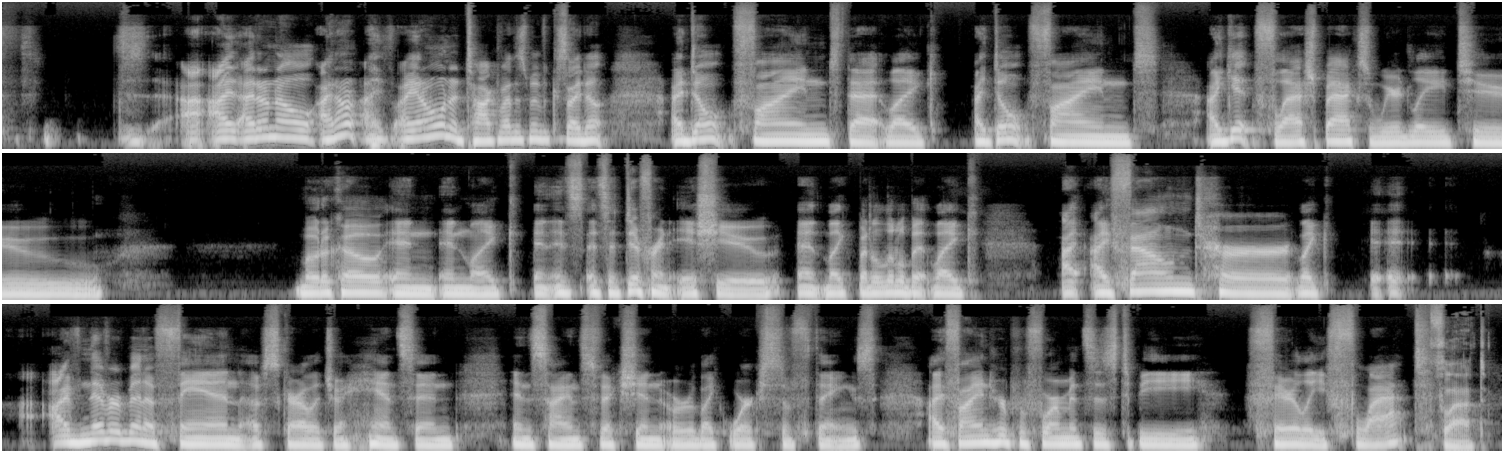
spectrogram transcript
I, I don't know. I don't I, I don't want to talk about this movie because I don't I don't find that like I don't find I get flashbacks weirdly to Motoko and and like and it's it's a different issue and like but a little bit like I I found her like it, I've never been a fan of Scarlett Johansson in science fiction or like works of things. I find her performances to be fairly flat Flat.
